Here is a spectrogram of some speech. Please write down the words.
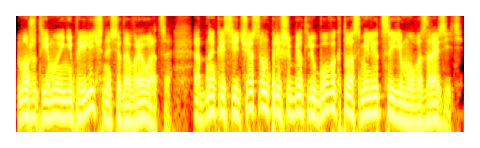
Может, ему и неприлично сюда врываться, однако сейчас он пришибет любого, кто осмелится ему возразить.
